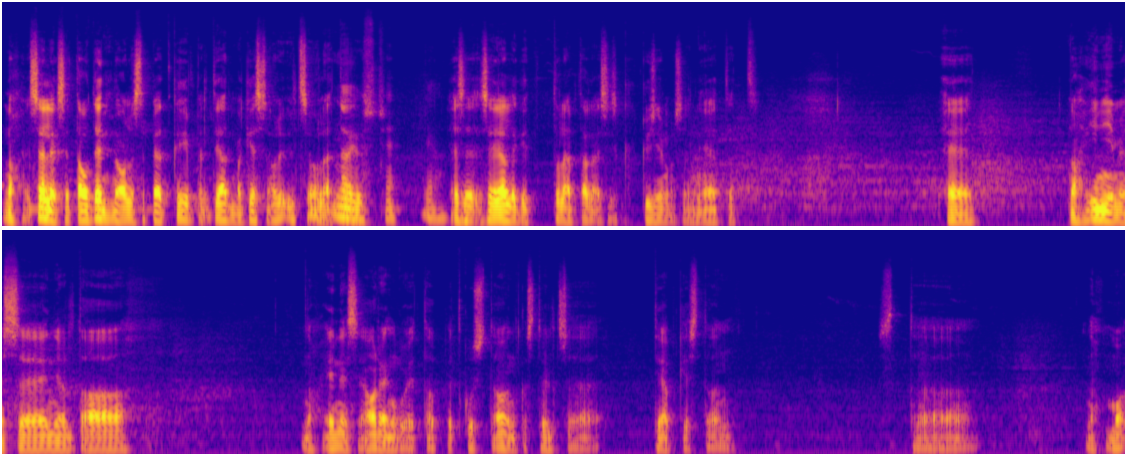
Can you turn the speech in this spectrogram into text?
noh, selleks, et autentne olla, sa pead kõigepealt teadma, kes sa üldse oled. no just, jah, jah. ja see, see jällegi tuleb tagasi küsimuseni, et, et, et noh, inimese nii-öelda noh, enesearengu etapp, et kus ta on, kas ta üldse teab, kes ta on. sest noh, ma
